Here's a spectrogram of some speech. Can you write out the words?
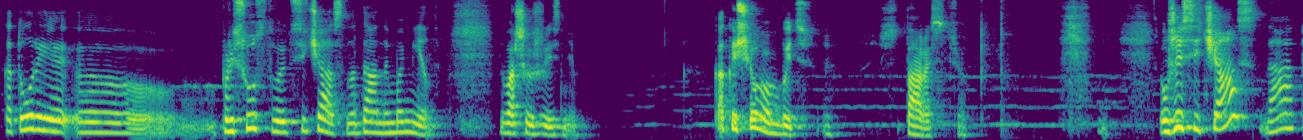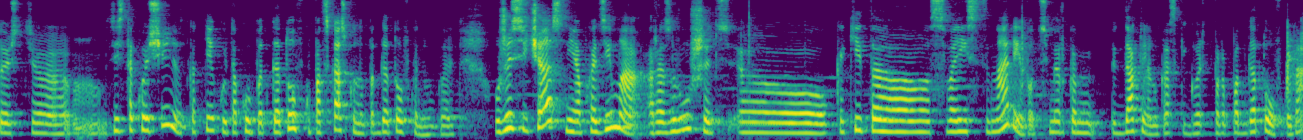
которые э, присутствуют сейчас, на данный момент в вашей жизни. Как еще вам быть старостью? Уже сейчас, да, то есть э, здесь такое ощущение, как некую такую подготовку, подсказку на подготовку нам говорит. Уже сейчас необходимо разрушить э, какие-то свои сценарии. Вот семерка Педакли, он как раз говорит про подготовку, да.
